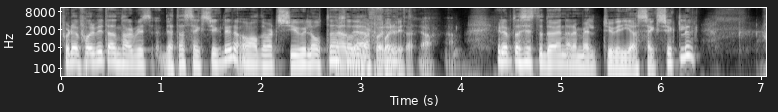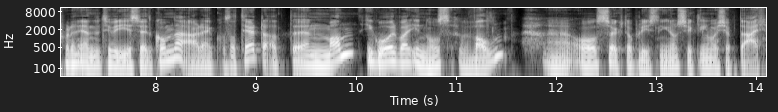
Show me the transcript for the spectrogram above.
For det forhvitt er antageligvis Dette er seks sykler, og hadde det vært syv eller åtte, Ja, så hadde det vært forhvitt. Ja, ja. I løpet av siste døgn er det meldt tyveri av seks sykler. For den ene tyveriets vedkommende er det konstatert at en mann i går var inne hos Vallen eh, og søkte opplysninger om sykkelen var kjøpt der.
